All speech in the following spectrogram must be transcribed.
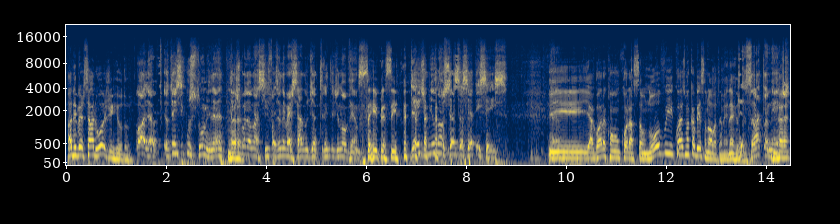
Aniversário hoje, Rildo? Olha, eu tenho esse costume, né? Desde quando eu nasci, fazer aniversário no dia 30 de novembro. Sempre assim. Desde 1966. E agora com um coração novo e quase uma cabeça nova também, né, Rildo? Exatamente. É.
